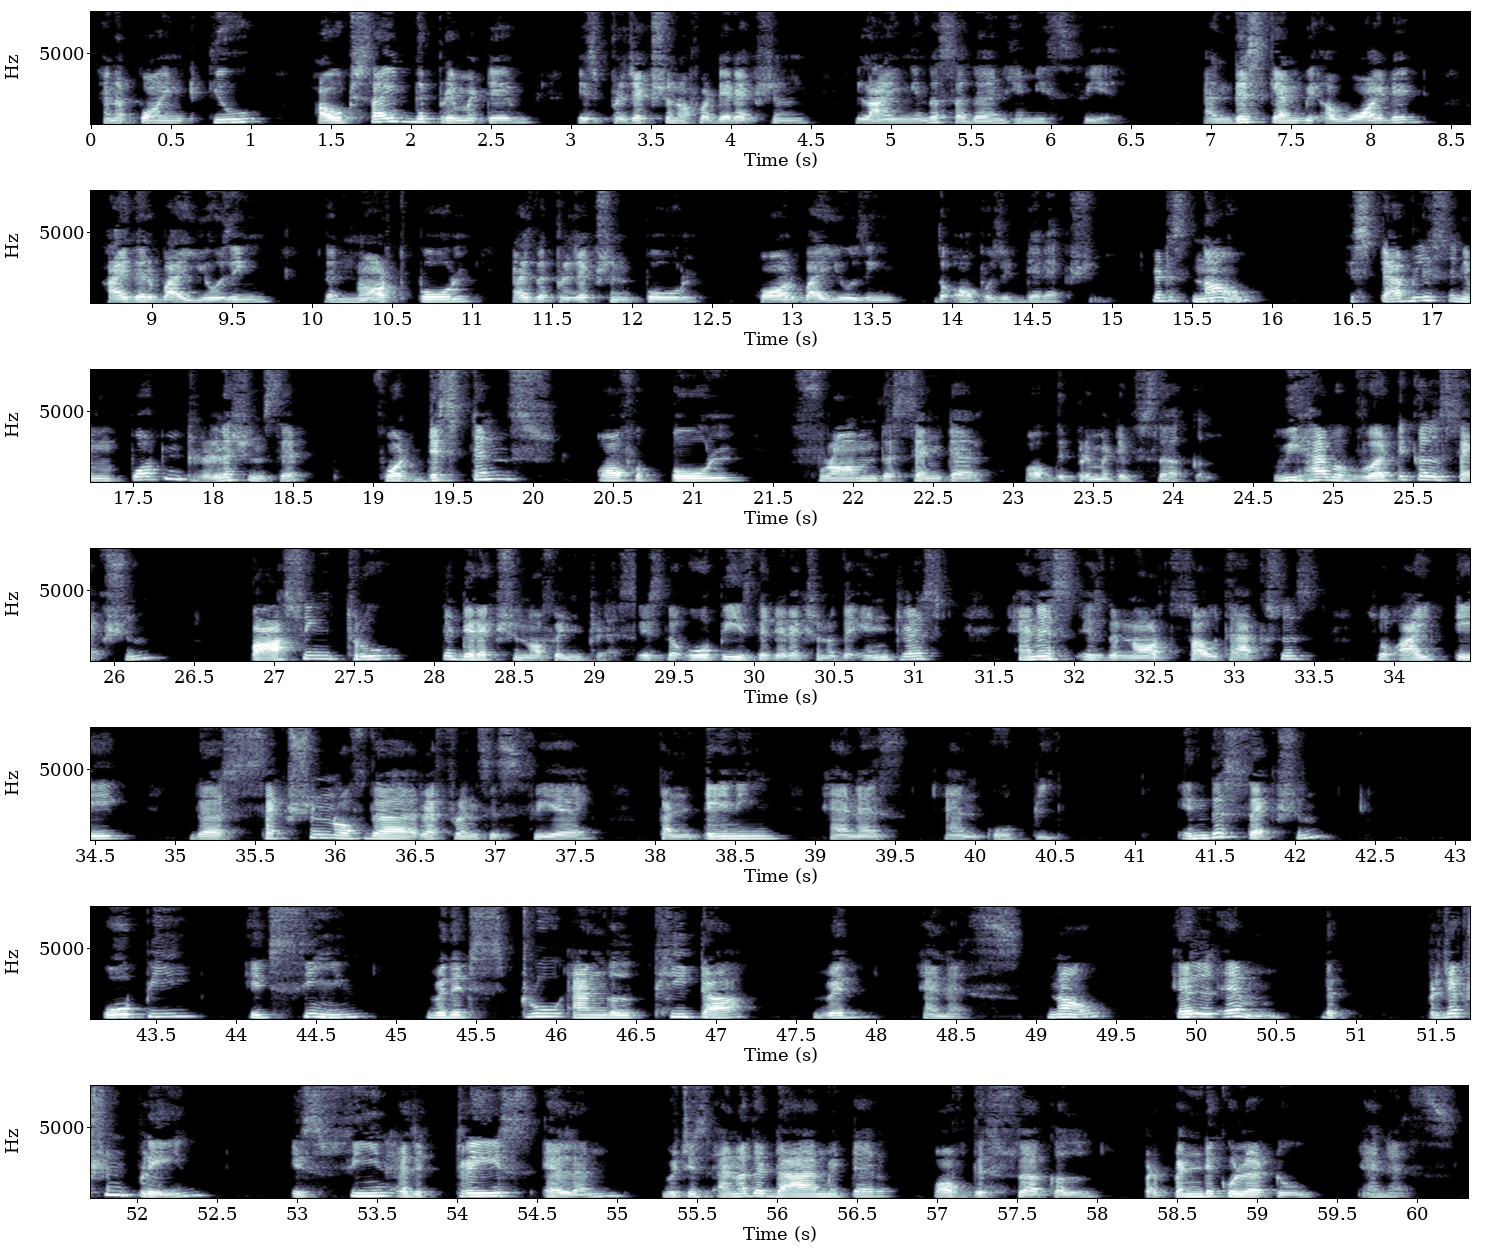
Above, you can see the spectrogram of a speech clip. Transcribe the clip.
And a point Q outside the primitive is projection of a direction lying in the southern hemisphere. And this can be avoided either by using the north pole as the projection pole or by using the opposite direction. Let us now establish an important relationship for distance of a pole from the center of the primitive circle. We have a vertical section passing through the direction of interest. Is the OP is the direction of the interest, NS is the north-south axis. So I take the section of the reference sphere containing NS and OP. In this section, OP is seen with its true angle theta with NS. Now, LM, the projection plane, is seen as a trace LM, which is another diameter of this circle perpendicular to NS.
